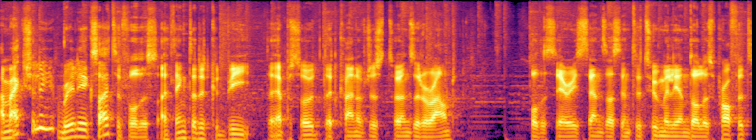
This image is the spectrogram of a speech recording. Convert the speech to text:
I'm actually really excited for this. I think that it could be the episode that kind of just turns it around. For the series sends us into $2 million profit.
